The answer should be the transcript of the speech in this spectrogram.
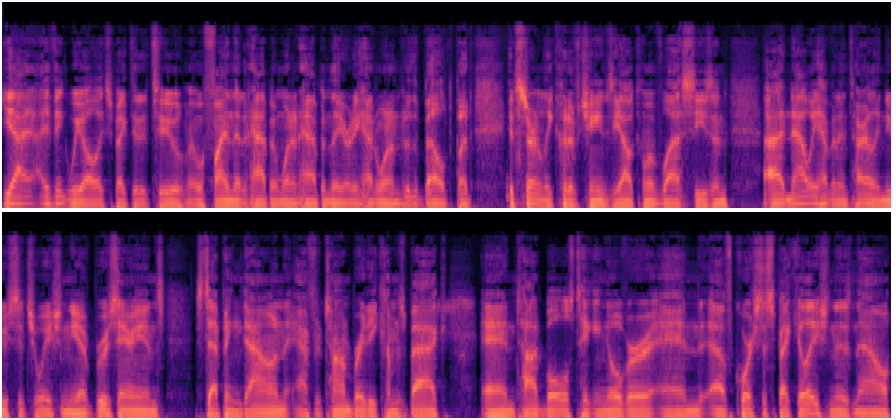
Yeah, I, I think we all expected it too. We'll find that it happened when it happened. They already had one under the belt, but it certainly could have changed the outcome of last season. Uh, now we have an entirely new situation. You have Bruce Arians stepping down after Tom Brady comes back and Todd Bowles taking over. And of course, the speculation is now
